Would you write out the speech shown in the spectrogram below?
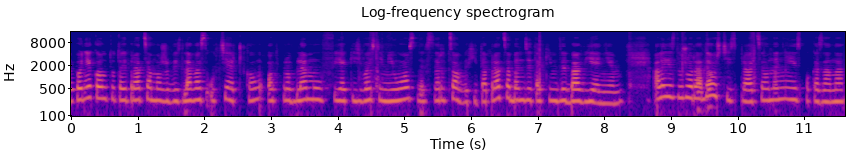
y, poniekąd tutaj praca może być dla Was ucieczką od problemów jakichś właśnie miłosnych, sercowych i ta praca będzie takim wybawieniem. Ale jest dużo radości z pracy, ona nie jest pokazana e,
